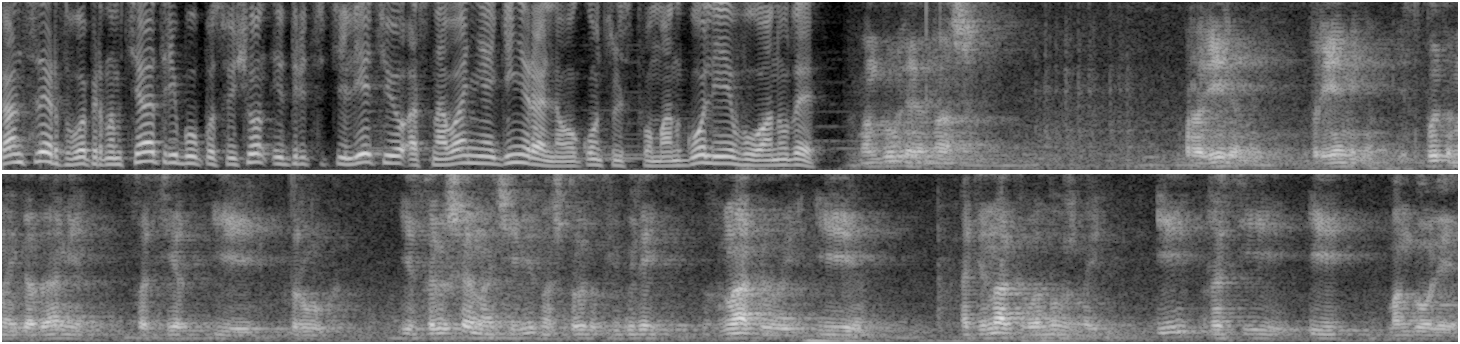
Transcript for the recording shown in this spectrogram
Концерт в оперном театре был посвящен и 30-летию основания Генерального консульства Монголии в Улан-Удэ. Монголия наш проверенный временем, испытанный годами сосед и друг. И совершенно очевидно, что этот юбилей знаковый и одинаково нужный и России, и Монголии.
